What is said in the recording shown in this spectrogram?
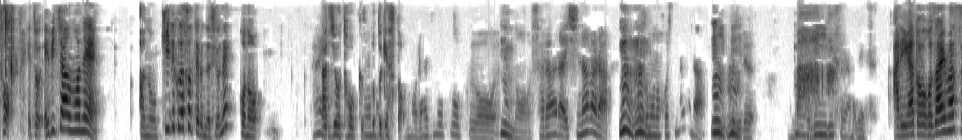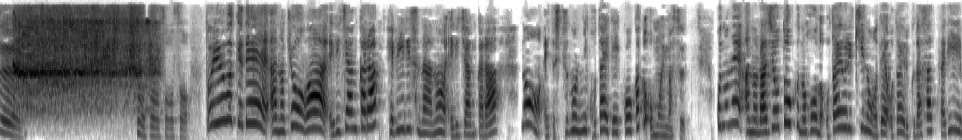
そう。えっと、エビちゃんはね、あの、聞いてくださってるんですよね？このはい。ラジオトーク、うんポッドキャスト。もうラジオトークを、うんあの、皿洗いしながら、うん食べうん。物干しながら聞いている、まあヘビーリスナーです。ありがとうございます。そうそうそうそう。というわけで、あの、今日はエビちゃんから、ヘビーリスナーのエビちゃんからの、えっと、質問に答えていこうかと思います。このね、あの、ラジオトークの方のお便り機能でお便りくださったり、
